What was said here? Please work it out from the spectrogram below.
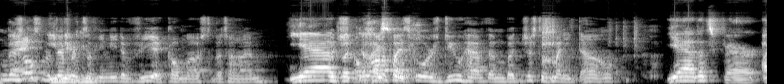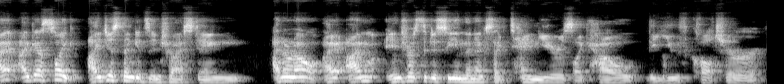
There's also the if difference you- of you need a vehicle most of the time. yeah Which but a lot of high schoolers do have them, but just as many don't. Yeah, that's fair. I, I guess like I just think it's interesting. I don't know. I, I'm interested to see in the next like 10 years like how the youth culture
